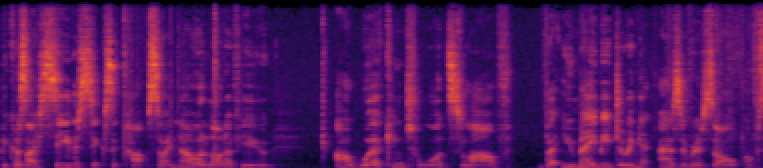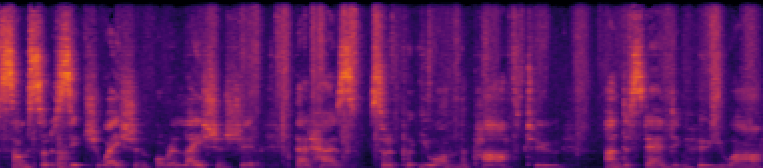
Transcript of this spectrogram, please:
Because I see the Six of Cups, so I know a lot of you are working towards love, but you may be doing it as a result of some sort of situation or relationship that has sort of put you on the path to understanding who you are.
